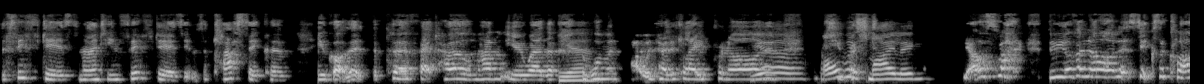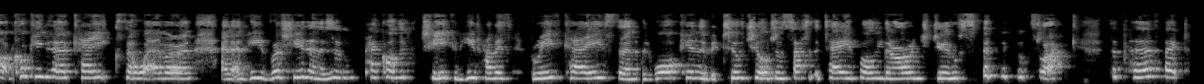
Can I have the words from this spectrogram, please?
the fifties, nineteen fifties. It was a classic of you got the, the perfect home, hadn't you? Where the, yeah. the woman sat with her little apron on, yeah, always was, smiling. Yeah, was, the oven on at six o'clock, cooking her cakes or whatever, and, and, and he'd rush in and there's a little peck on the cheek, and he'd have his briefcase, and they'd walk in, there'd be two children sat at the table, their orange juice. it was like the perfect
